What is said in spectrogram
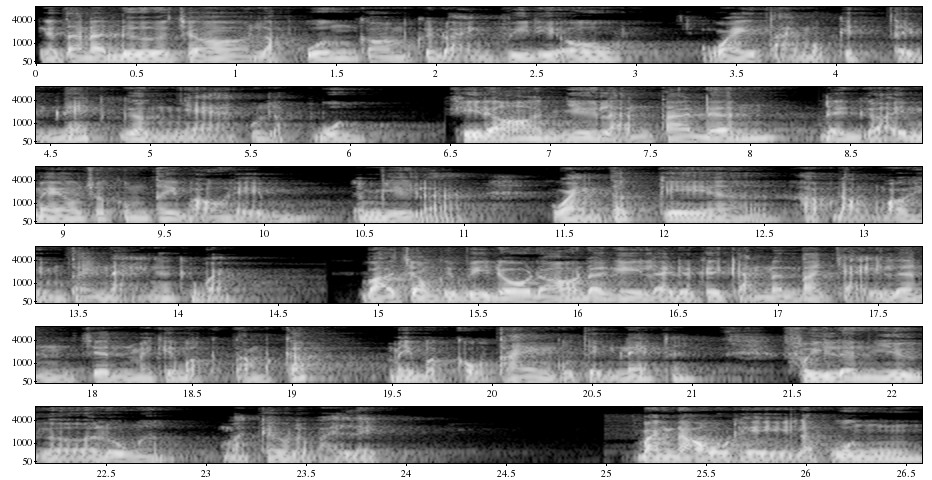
người ta đã đưa cho Lập Quân coi một cái đoạn video quay tại một cái tiệm nét gần nhà của Lập Quân khi đó hình như là anh ta đến để gửi mail cho công ty bảo hiểm giống như là hoàn tất cái ờ, hợp đồng bảo hiểm tai nạn á các bạn. Và trong cái video đó đã ghi lại được cái cảnh anh ta chạy lên trên mấy cái bậc tam cấp mấy bậc cầu thang của tiệm nét á, phi lên như ngựa luôn á mà kêu là bại liệt. Ban đầu thì lập quân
